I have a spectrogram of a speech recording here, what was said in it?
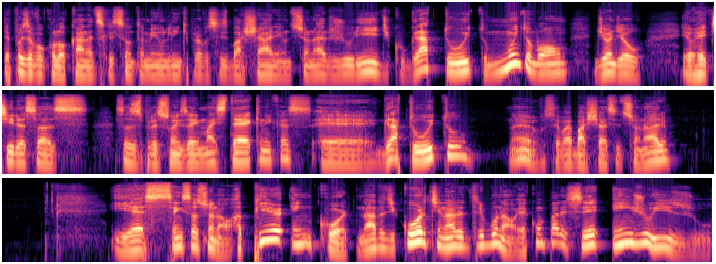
Depois eu vou colocar na descrição também um link para vocês baixarem um dicionário jurídico gratuito, muito bom, de onde eu, eu retiro essas, essas expressões aí mais técnicas. É gratuito, né? Você vai baixar esse dicionário. E é sensacional. Appear in court, nada de corte, nada de tribunal, é comparecer em juízo.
